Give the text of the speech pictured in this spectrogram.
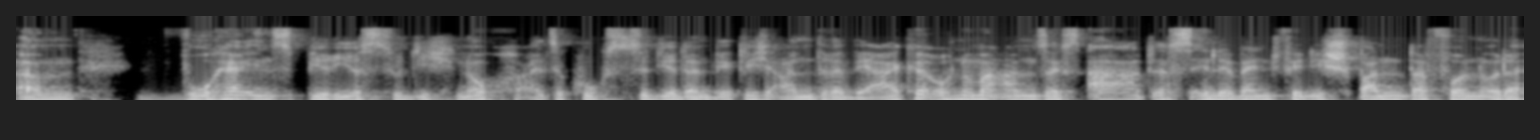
Ähm, woher inspirierst du dich noch? Also guckst du dir dann wirklich andere Werke auch nochmal an, sagst, ah, das Element finde ich spannend davon oder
